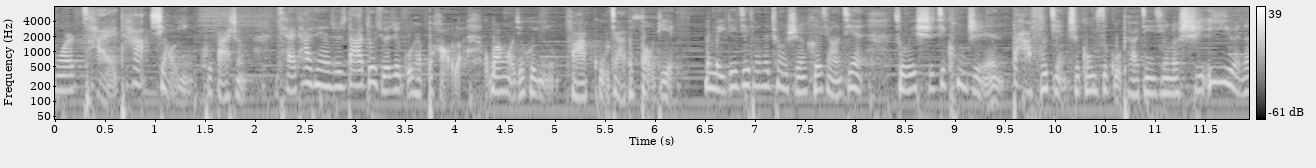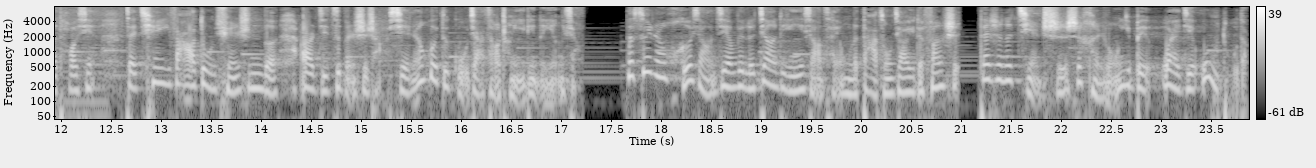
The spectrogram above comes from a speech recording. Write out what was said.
从而踩踏效应会发生，踩踏现在就是大家都觉得这股票不好了，往往就会引发股价的暴跌。那美的集团的创始人何享健作为实际控制人，大幅减持公司股票，进行了十一亿元的套现，在牵一发动全身的二级资本市场，显然会对股价造成一定的影响。那虽然何享健为了降低影响，采用了大宗交易的方式。但是呢，减持是很容易被外界误读的，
